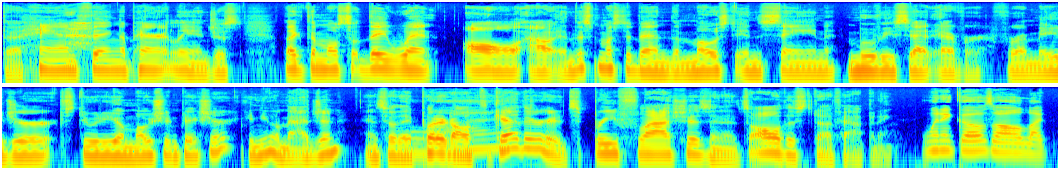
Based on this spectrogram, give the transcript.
the hand thing, apparently, and just like the most, they went all out. And this must have been the most insane movie set ever for a major studio motion picture. Can you imagine? And so they put it all together. It's brief flashes, and it's all this stuff happening. When it goes all like,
